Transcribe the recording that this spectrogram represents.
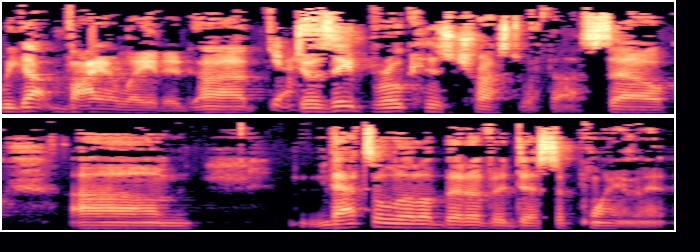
we got violated. Uh, Yes. Jose broke his trust with us, so um, that's a little bit of a disappointment.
